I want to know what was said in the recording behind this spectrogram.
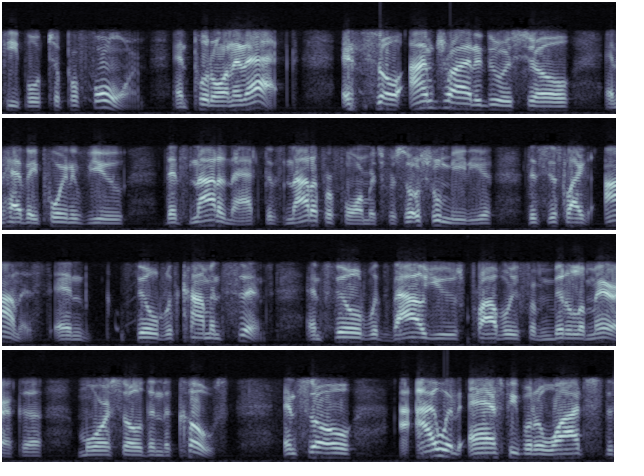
people to perform and put on an act. And so I'm trying to do a show and have a point of view that's not an act, that's not a performance for social media, that's just like honest and filled with common sense and filled with values probably from middle America more so than the coast. And so I would ask people to watch the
